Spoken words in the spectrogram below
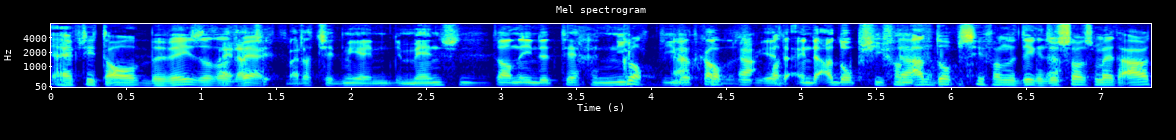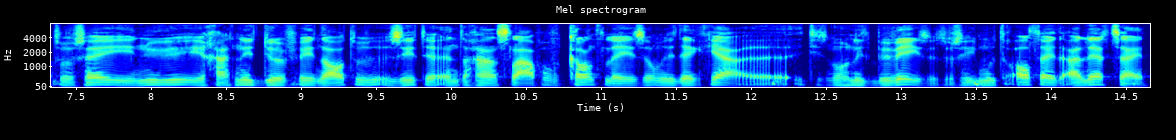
heeft dit al bewezen dat Maar dat dat, werkt. zit, maar dat zit meer in de mensen dan in de techniek Klopt, die ja, dat kan. klopt, ja. weer de- in de adoptie van de de- adoptie van de dingen. Dus zoals met auto's. Hè. Nu, je gaat niet durven in de auto zitten en te gaan slapen of een krant lezen. Omdat je denkt, ja, eh, het is nog niet bewezen. Dus je moet altijd alert zijn.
